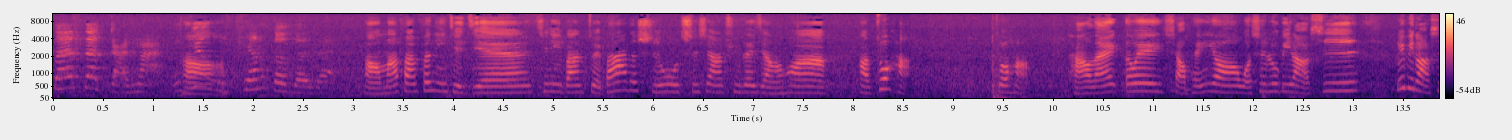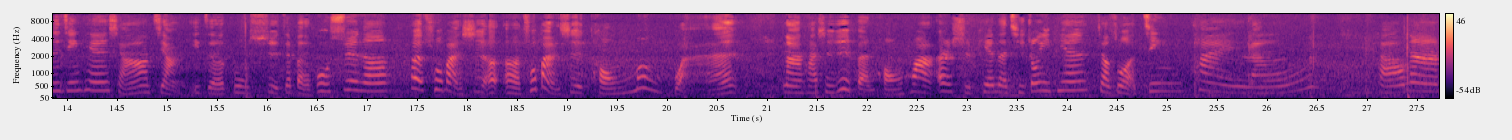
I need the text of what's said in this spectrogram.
都在被感染，已好经五千个的人。好，麻烦芬妮姐姐，请你把嘴巴的食物吃下去，再讲的话，好，坐好，坐好。好，来，各位小朋友，我是露比老师。露比老师今天想要讲一则故事，这本故事呢，它的出版是呃呃，出版是童梦馆。那它是日本童话二十篇的其中一篇，叫做《金太郎》。好，那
